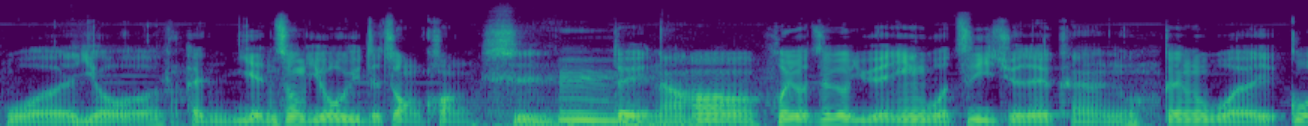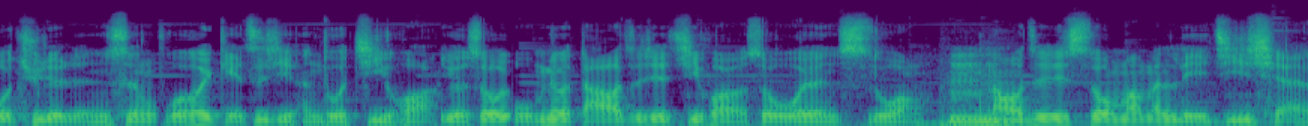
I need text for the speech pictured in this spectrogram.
我有很严重忧郁的状况。是，嗯，对，然后会有这个原因，我自己觉得可能跟我过去的人生，我会给自己很多计划，有时候我没有达到这些计划的时候，我会很失望。嗯，然后这些失望慢慢累积起来，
